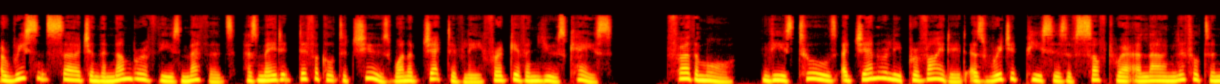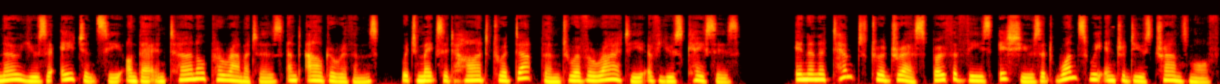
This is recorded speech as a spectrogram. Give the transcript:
a recent surge in the number of these methods has made it difficult to choose one objectively for a given use case. Furthermore, these tools are generally provided as rigid pieces of software allowing little to no user agency on their internal parameters and algorithms, which makes it hard to adapt them to a variety of use cases. In an attempt to address both of these issues at once, we introduce Transmorph,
